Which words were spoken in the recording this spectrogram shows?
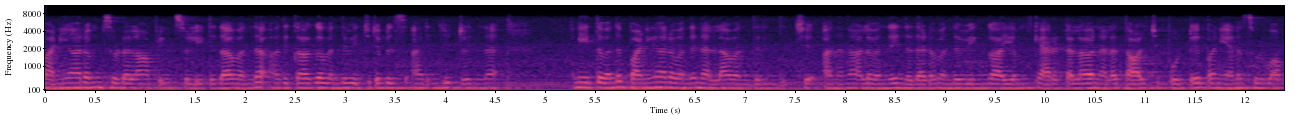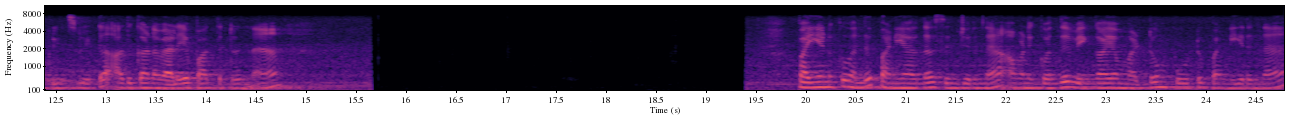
பணியாரம் சுடலாம் அப்படின்னு சொல்லிட்டு தான் வந்து அதுக்காக வந்து வெஜிடபிள்ஸ் அரிஞ்சிட்டு இருந்தேன். நேற்று வந்து பணியாரம் வந்து நல்லா வந்துருந்துச்சு. அதனால் வந்து இந்த தடவை வந்து வெங்காயம் கேரட்டெல்லாம் நல்லா தாளித்து போட்டு பணியாரம் சுடுவோம் அப்படின்னு சொல்லிட்டு அதுக்கான வேலையை பார்த்துட்டு இருந்தேன். பையனுக்கும் வந்து பணியாரம் தான் செஞ்சுருந்தேன். அவனுக்கு வந்து வெங்காயம் மட்டும் போட்டு பண்ணியிருந்தேன்.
